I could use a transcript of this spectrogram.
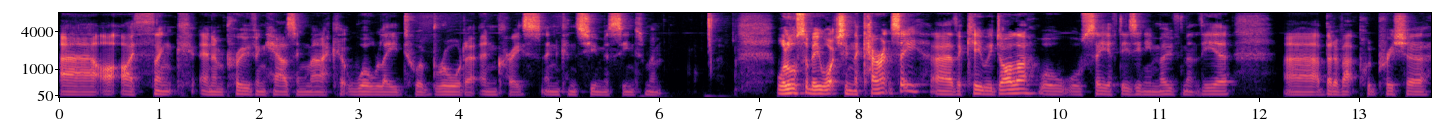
uh, I think an improving housing market will lead to a broader increase in consumer sentiment. We'll also be watching the currency, uh, the Kiwi dollar. We'll, we'll see if there's any movement there uh, a bit of upward pressure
